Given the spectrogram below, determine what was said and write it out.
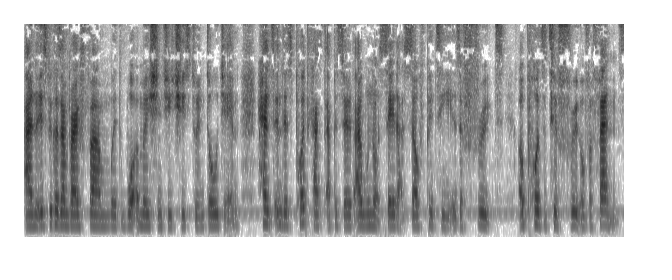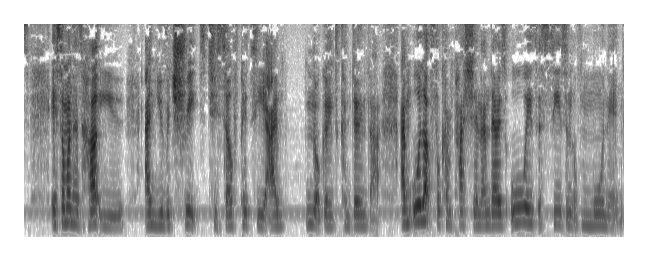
and it's because I'm very firm with what emotions you choose to indulge in. Hence, in this podcast episode, I will not say that self pity is a fruit, a positive fruit of offense. If someone has hurt you and you retreat to self pity, I'm not going to condone that. I'm all up for compassion, and there is always a season of mourning,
